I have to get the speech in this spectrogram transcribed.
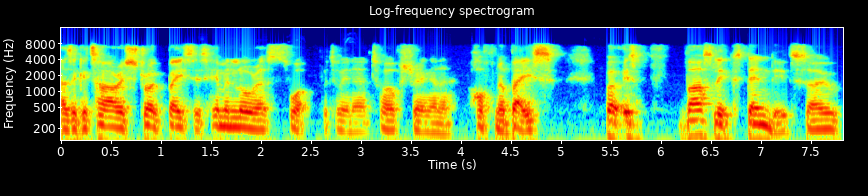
as a guitarist, stroke bassist. Him and Laura swap between a 12 string and a Hofner bass, but it's vastly extended, so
